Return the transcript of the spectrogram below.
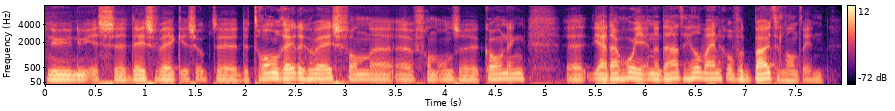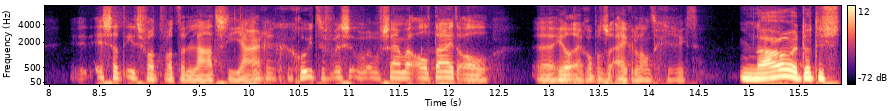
Nu, nu is uh, deze week is ook de, de troonrede geweest van, uh, van onze koning. ja, daar hoor je inderdaad heel weinig over het buitenland in. Is dat iets wat, wat de laatste jaren gegroeid is, of zijn we altijd al heel erg op ons eigen land gericht? Nou, dat is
